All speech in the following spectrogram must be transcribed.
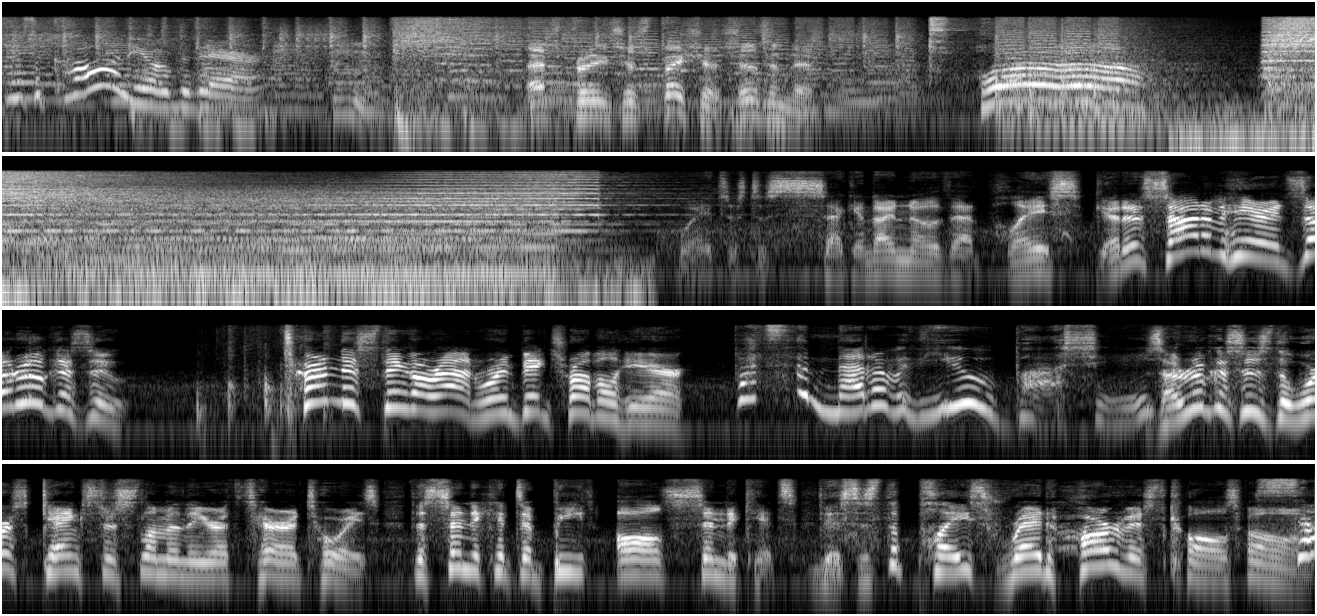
There's a colony over there. Hmm. That's pretty suspicious, isn't it? Wait just a second, I know that place. Get us out of here, it's Zarugazu! Turn this thing around, we're in big trouble here. What's the matter with you, Bashi? Zarugazu's the worst gangster slum in the Earth territories, the syndicate to beat all syndicates. This is the place Red Harvest calls home. So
